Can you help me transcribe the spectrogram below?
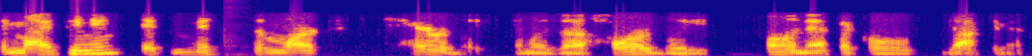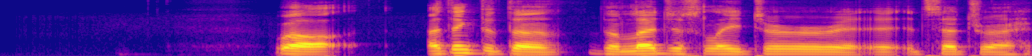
in my opinion, it missed the mark terribly and was a horribly unethical document. Well, I think that the the legislature, etc.,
